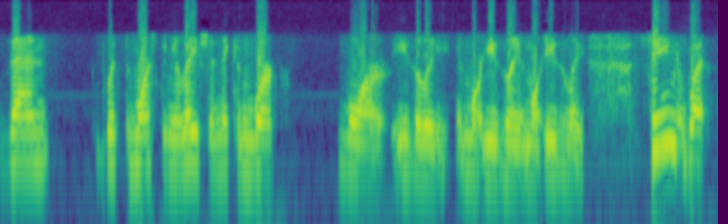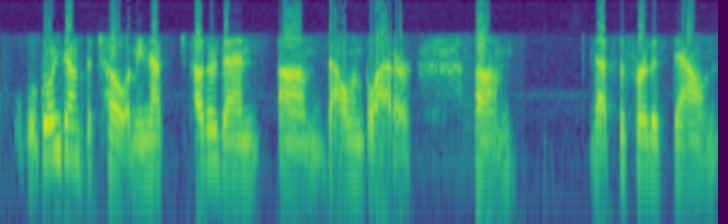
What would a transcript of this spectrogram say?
then with more stimulation, they can work more easily and more easily and more easily. Seeing what going down to the toe, I mean that's other than um, bowel and bladder. Um, that's the furthest down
